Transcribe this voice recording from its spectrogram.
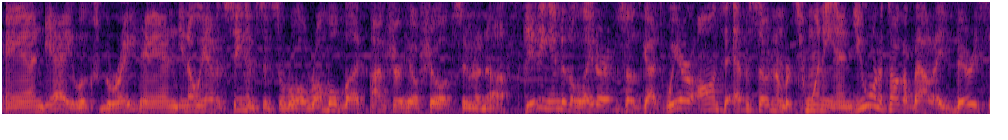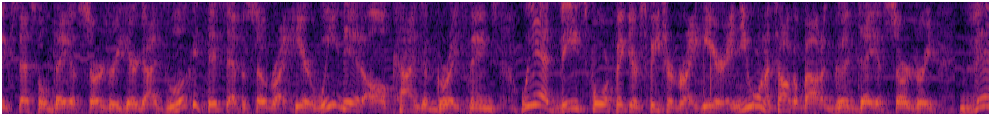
And yeah, he looks great. And, you know, we haven't seen him since the Royal Rumble, but I'm sure he'll show up soon enough. Getting into the later episodes, guys, we are on to episode number 20. And you want to talk about a very successful day of surgery here, guys. Look at this episode right here. We did all kinds of great things. We had these four figures featured right here. And you want to talk about a good day of surgery. This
